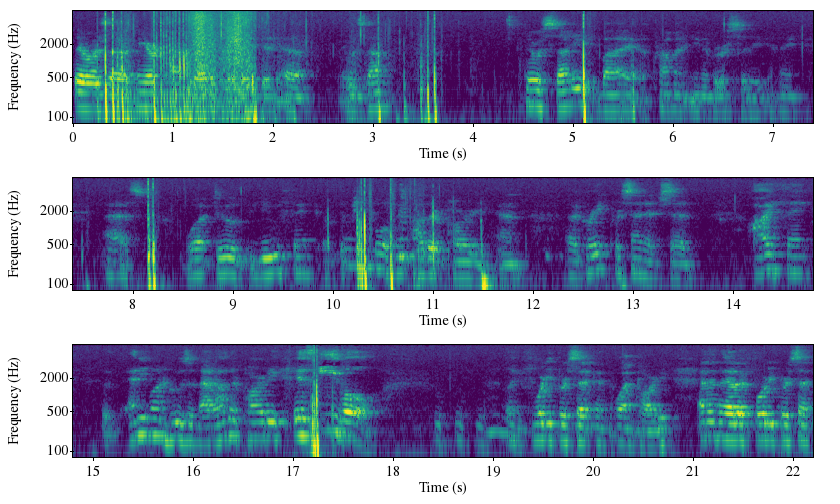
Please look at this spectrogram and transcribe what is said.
there was a New York Times article they did. Uh, it was done. There was a study by a prominent university, and they asked, "What do you think of the people of the other party?" And a great percentage said, "I think that anyone who's in that other party is evil." like forty percent in one party, and then the other forty percent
